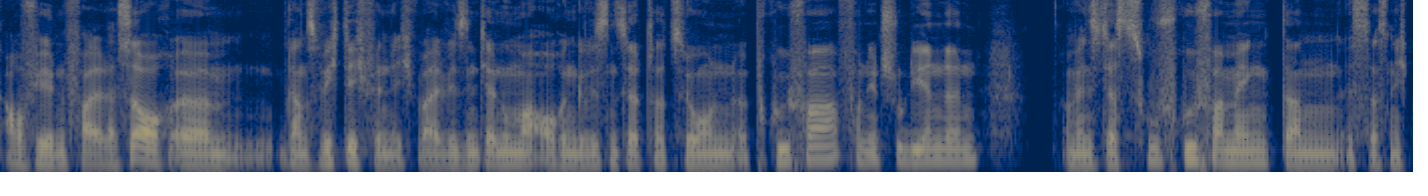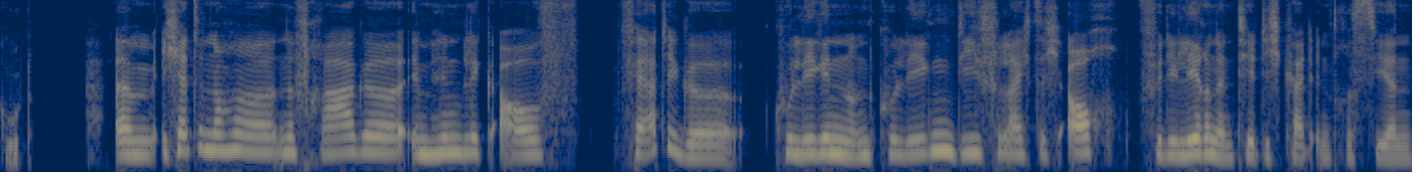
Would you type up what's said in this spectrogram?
Auf jeden Fall. Das ist auch ähm, ganz wichtig, finde ich, weil wir sind ja nun mal auch in gewissen Situationen äh, Prüfer von den Studierenden. Und wenn sich das zu früh vermengt, dann ist das nicht gut. Ähm, ich hätte noch eine Frage im Hinblick auf fertige Kolleginnen und Kollegen, die vielleicht sich auch für die Lehrendentätigkeit interessieren.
